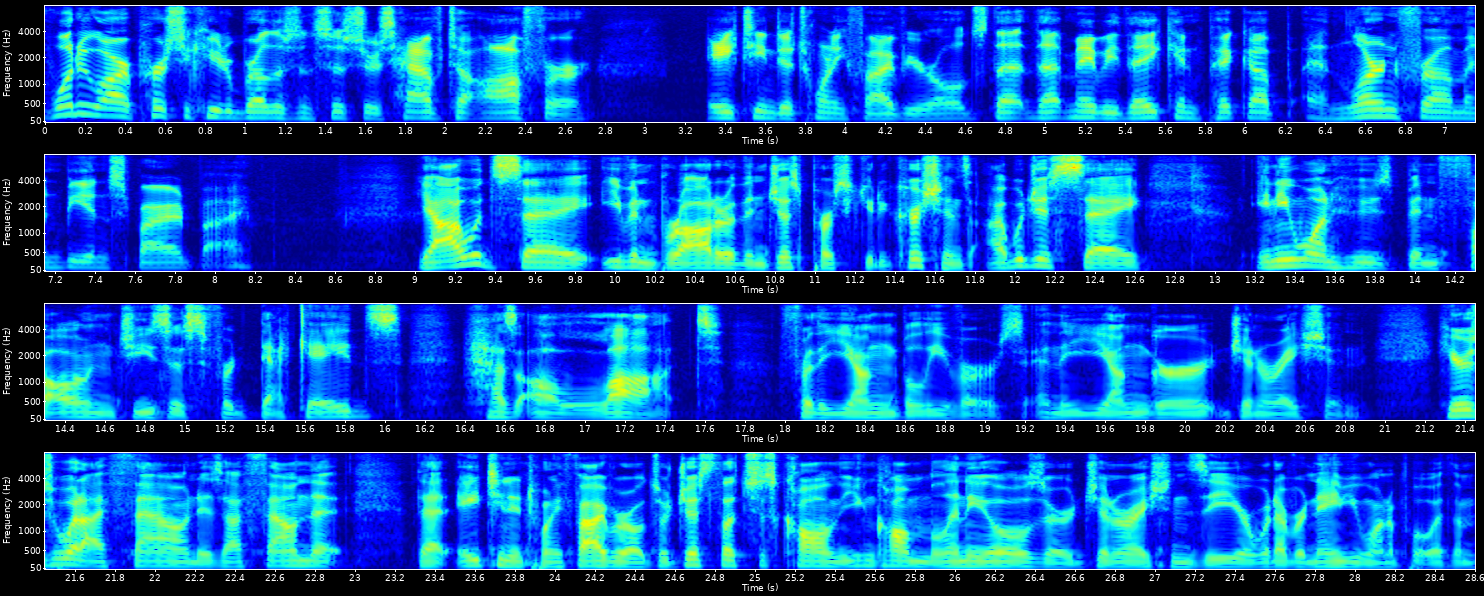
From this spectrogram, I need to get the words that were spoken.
what do our persecuted brothers and sisters have to offer 18 to 25 year olds that, that maybe they can pick up and learn from and be inspired by? Yeah, I would say even broader than just persecuted Christians, I would just say anyone who's been following Jesus for decades has a lot for the young believers and the younger generation. Here's what I found is I found that that 18 to 25 year olds or just let's just call them you can call them millennials or generation Z or whatever name you want to put with them.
